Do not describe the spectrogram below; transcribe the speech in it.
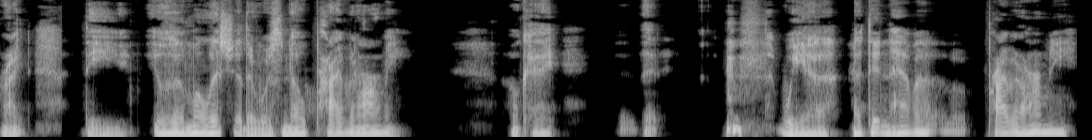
right? The, it was a militia. There was no private army. Okay. That we uh, didn't have a private army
